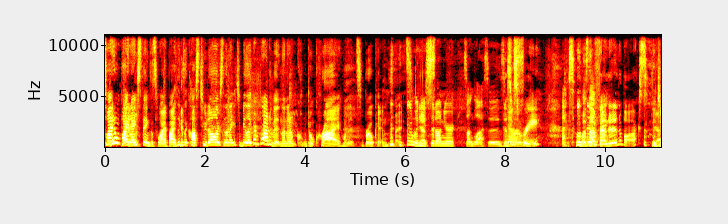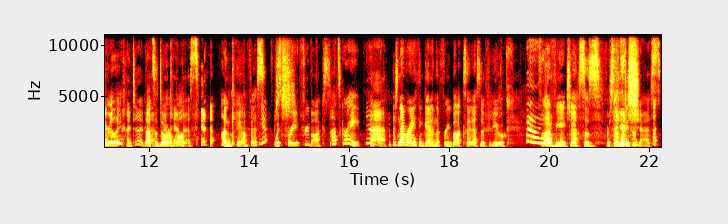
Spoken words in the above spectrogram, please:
that's why I don't buy nice things. That's why I buy things that cost two dollars and then I get to be like I'm proud of it and then I don't don't cry when it's broken. Right. when you sit on your sunglasses. This was free. Excellent. Was that I found it in a box. Did you really? I did. That's yeah, adorable. On campus. Yeah. On campus, Yeah. which Which free free box. that's great. Yeah. There's never anything good in the free box at SFU. Well, A lot of VHSs for some reason. Chess.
